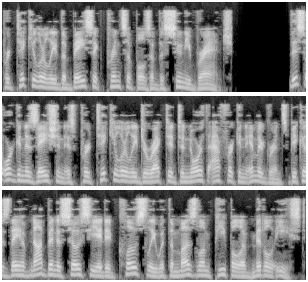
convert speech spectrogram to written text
particularly the basic principles of the Sunni branch. This organization is particularly directed to North African immigrants because they have not been associated closely with the Muslim people of Middle East.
